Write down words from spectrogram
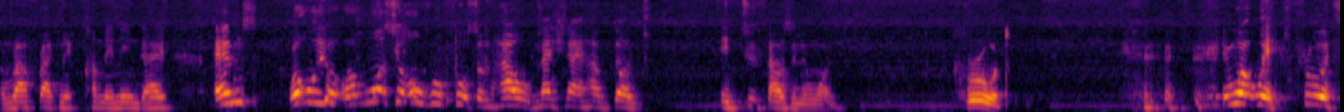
and Ralph Rangnick coming in, guys. Ems, what was your what's your overall thoughts on how Manchester United have done in 2001? Fraud. in what way? Fraud.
